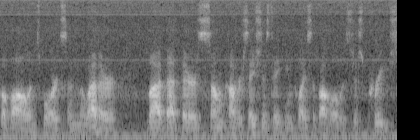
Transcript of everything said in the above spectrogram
football and sports and the weather, but that there's some conversations taking place about what was just preached.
